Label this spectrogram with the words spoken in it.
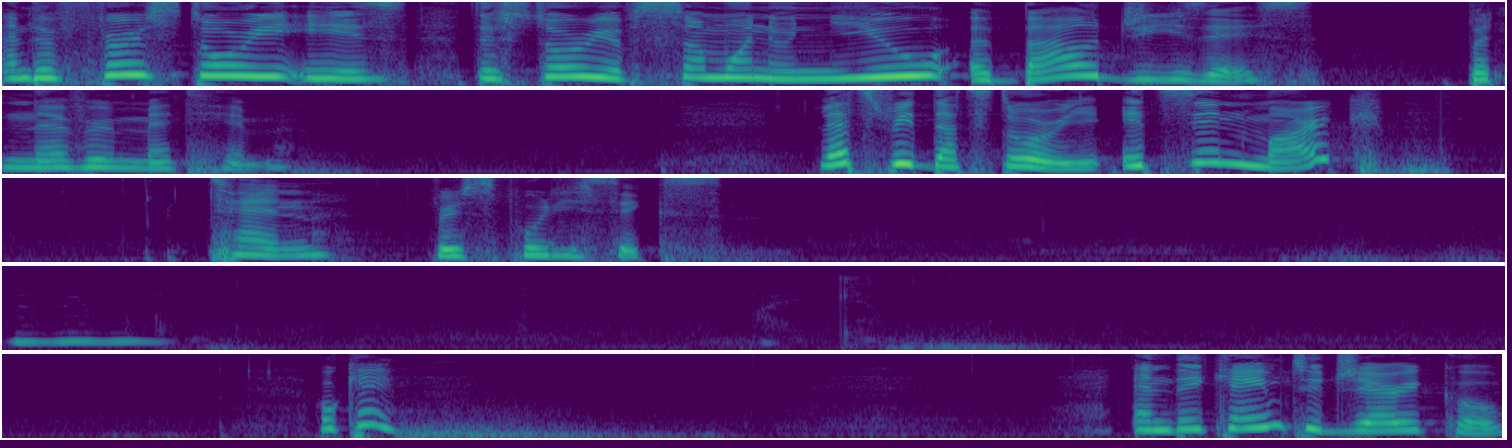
And the first story is the story of someone who knew about Jesus but never met him. Let's read that story. It's in Mark 10, verse 46. Okay. And they came to Jericho.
